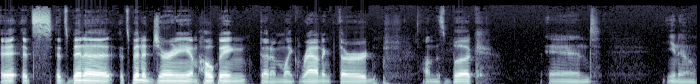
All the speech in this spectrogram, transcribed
it, it's it's been a it's been a journey. I'm hoping that I'm like rounding third on this book, and you know,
